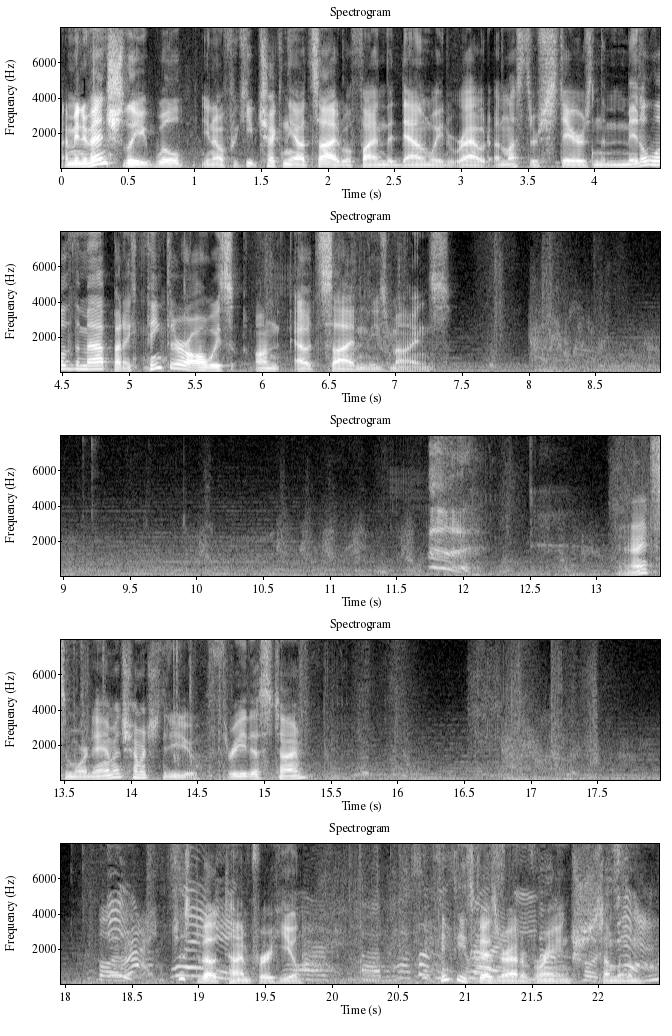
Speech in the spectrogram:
I mean, eventually, we'll, you know, if we keep checking the outside, we'll find the downward route. Unless there's stairs in the middle of the map, but I think they're always on outside in these mines. Alright, some more damage. How much did you do? Three this time. Just about time for a heal. I think these guys are out of range, some of them.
